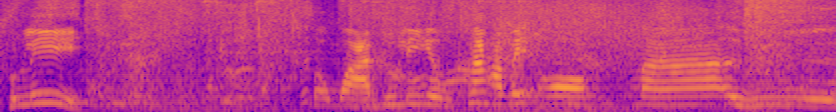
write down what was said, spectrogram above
ทุลีสว่านทุลีของข้าไม่ออกมาเออ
